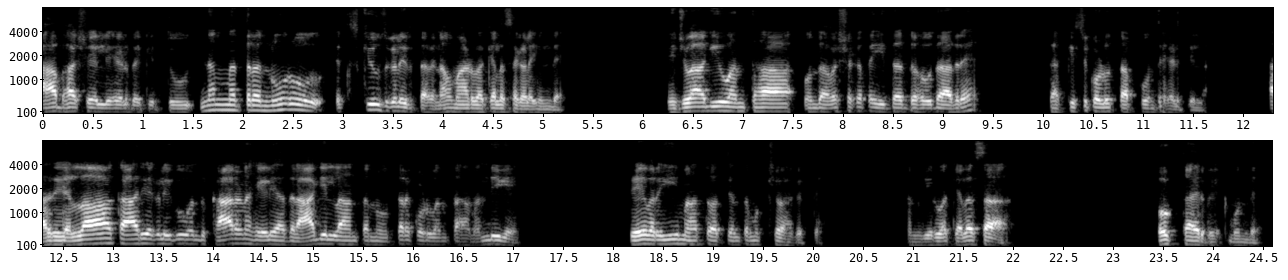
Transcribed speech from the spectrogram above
ಆ ಭಾಷೆಯಲ್ಲಿ ಹೇಳ್ಬೇಕಿತ್ತು. ನಮ್ಮ ಹತ್ರ ನೂರು ಎಕ್ಸ್ಕ್ಯೂಸ್ಗಳಿರ್ತವೆ ನಾವು ಮಾಡುವ ಕೆಲಸಗಳ ಹಿಂದೆ. ನಿಜವಾಗಿಯೂ ಅಂತಹ ಒಂದು ಅವಶ್ಯಕತೆ ಇದ್ದದ್ದು ಹೌದಾದ್ರೆ ದಕ್ಕಿಸಿಕೊಳ್ಳುವುದು ತಪ್ಪು ಅಂತ ಹೇಳ್ತಿಲ್ಲ. ಆದ್ರೆ ಎಲ್ಲಾ ಕಾರ್ಯಗಳಿಗೂ ಒಂದು ಕಾರಣ ಹೇಳಿ ಅದರ ಆಗಿಲ್ಲ ಅಂತ ಉತ್ತರ ಕೊಡುವಂತಹ ಮಂದಿಗೆ ದೇವರ ಈ ಮಾತು ಅತ್ಯಂತ ಮುಖ್ಯವಾಗುತ್ತೆ. ನಮ್ಗಿರುವ ಕೆಲಸ ಹೋಗ್ತಾ ಇರ್ಬೇಕು ಮುಂದೆ.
